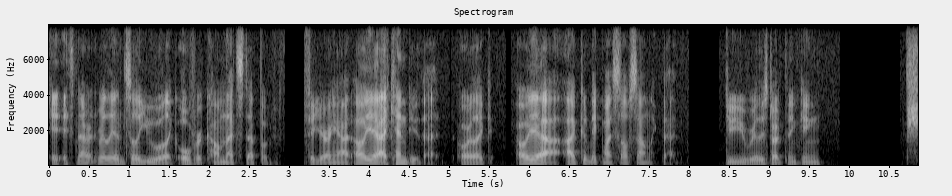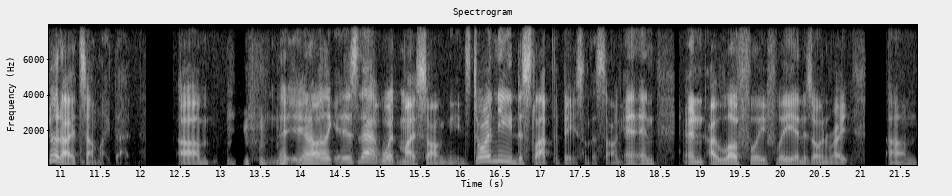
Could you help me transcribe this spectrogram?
it, it's not really until you like overcome that step of figuring out, oh yeah, I can do that, or like, oh yeah, I could make myself sound like that. Do you really start thinking, should I sound like that? Um, you know, like is that what my song needs? Do I need to slap the bass on the song? And and and I love Flea. Flea in his own right. Um,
